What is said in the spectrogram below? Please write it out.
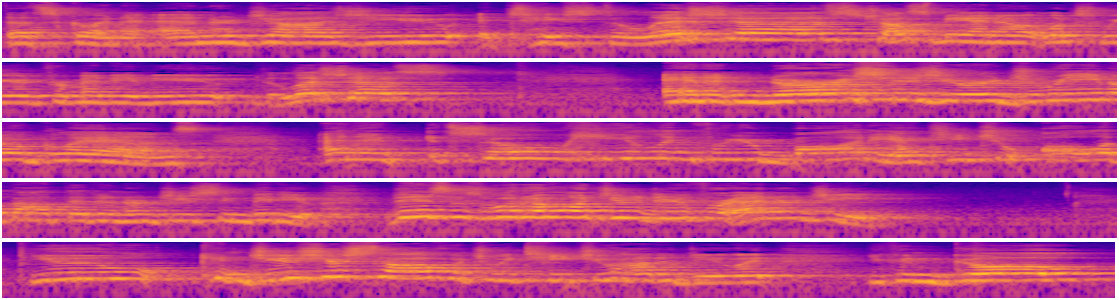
that's going to energize you. It tastes delicious. Trust me, I know it looks weird for many of you. Delicious. And it nourishes your adrenal glands. And it, it's so healing for your body. I teach you all about that in our juicing video. This is what I want you to do for energy. You can juice yourself, which we teach you how to do it. You can go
